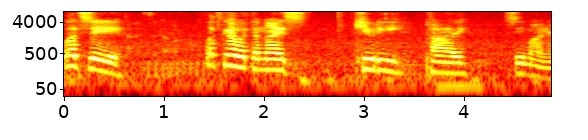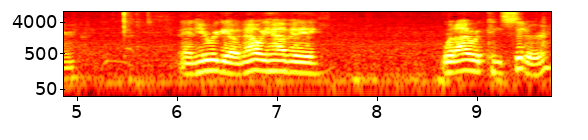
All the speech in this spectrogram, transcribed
let's see, let's go with the nice cutie pie C minor. And here we go. Now we have a, what I would consider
